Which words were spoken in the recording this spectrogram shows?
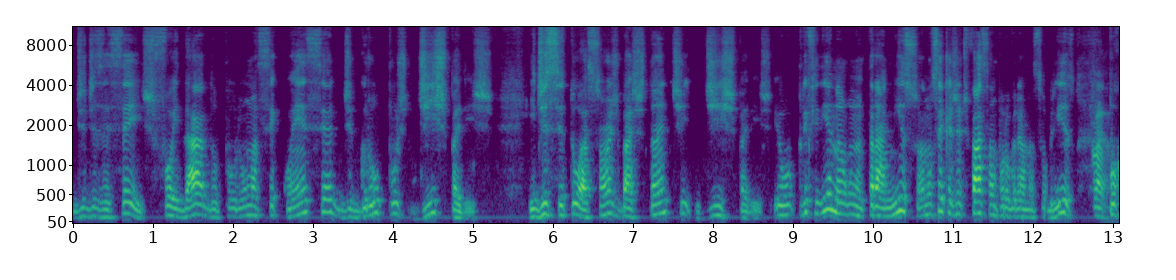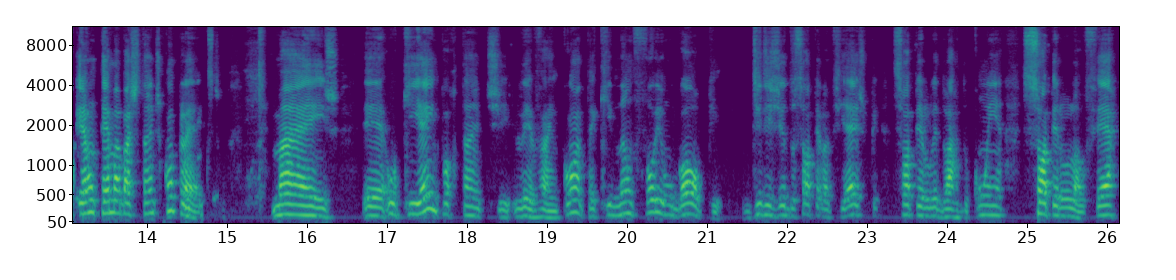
de 16 foi dado por uma sequência de grupos díspares e de situações bastante díspares. Eu preferia não entrar nisso, a não ser que a gente faça um programa sobre isso, claro. porque é um tema bastante complexo. Mas é, o que é importante levar em conta é que não foi um golpe dirigido só pela Fiesp, só pelo Eduardo Cunha, só pelo Laufer,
